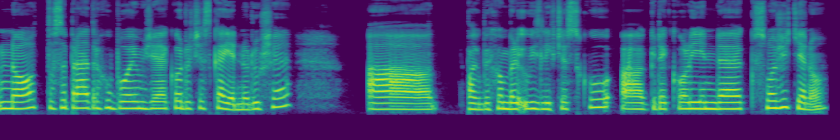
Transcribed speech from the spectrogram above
No, to se právě trochu bojím, že jako do Česka jednoduše a pak bychom byli uvízli v Česku a kdekoliv jinde složitě, no.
